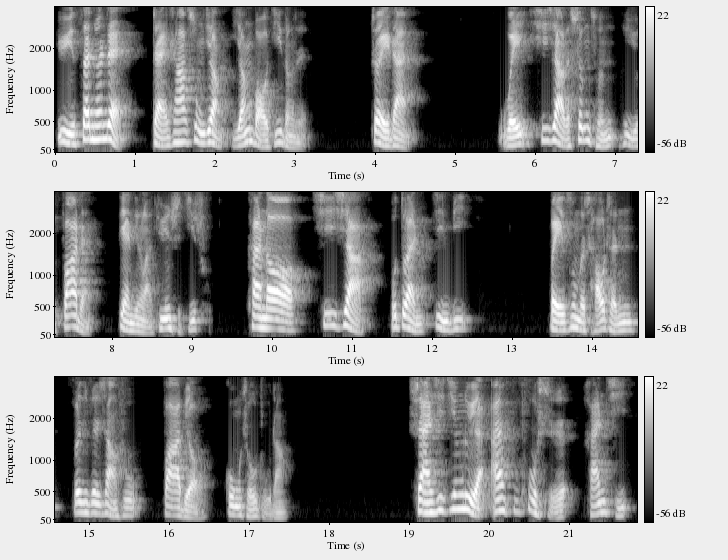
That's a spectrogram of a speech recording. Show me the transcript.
与三川寨斩杀宋将杨宝基等人。这一战为西夏的生存与发展奠定了军事基础。看到西夏不断进逼，北宋的朝臣纷纷上书发表攻守主张。陕西经略安抚副使韩琦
